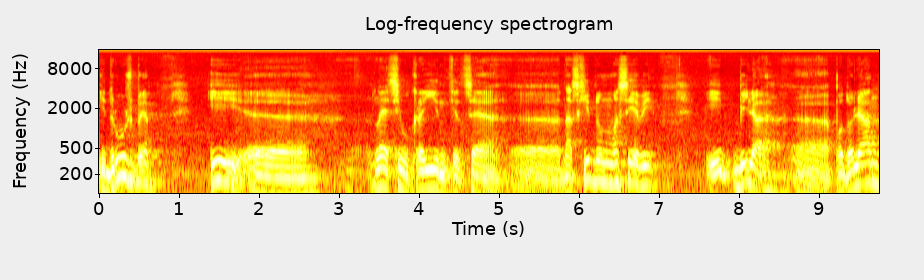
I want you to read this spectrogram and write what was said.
і Дружби, і е, Лесі Українки це е, на східному масиві, і біля е, Подолян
